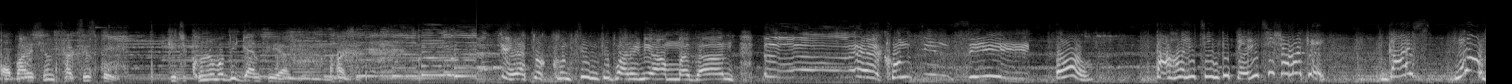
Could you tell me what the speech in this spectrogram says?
অপারেশন সাকসেসফুল কিছুক্ষণের মধ্যে জ্ঞান ফিরে আসবে। এতক্ষণ চিনতে পারিনি আম্মা জান। এখন চিনছি। ও তাহলে চিনতে পেরেছিস আমাকে? গার্লস মুভ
